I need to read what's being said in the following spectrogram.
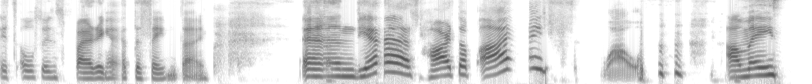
it's also inspiring at the same time. And yes heart of ice. Wow. Amazing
